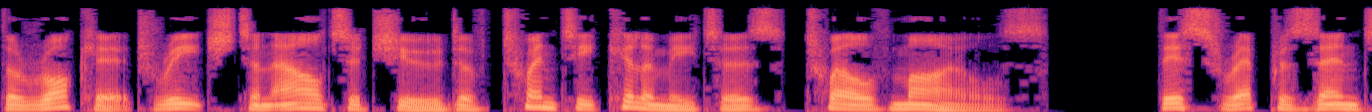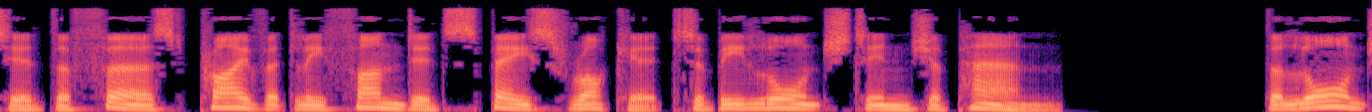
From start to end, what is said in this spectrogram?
The rocket reached an altitude of 20 kilometers (12 miles). This represented the first privately funded space rocket to be launched in Japan. The launch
